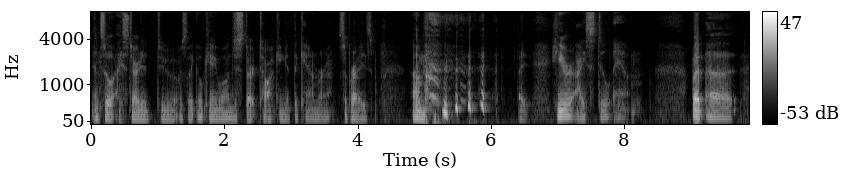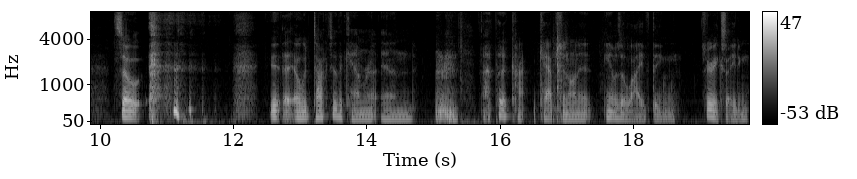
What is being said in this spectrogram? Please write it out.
and so I started to I was like okay well I'll just start talking at the camera surprise um, I, here I still am but uh, so I would talk to the camera and I'd put a ca- caption on it. You know, it was a live thing. It's very exciting.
